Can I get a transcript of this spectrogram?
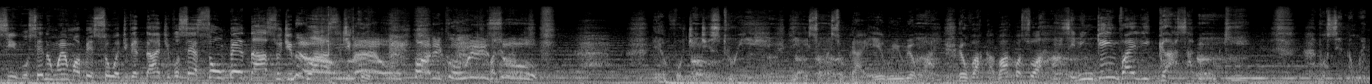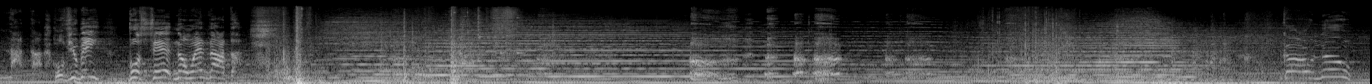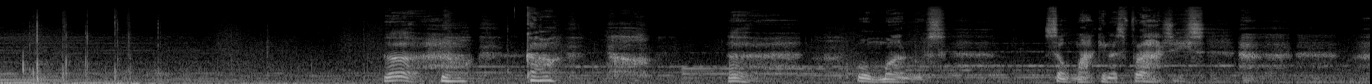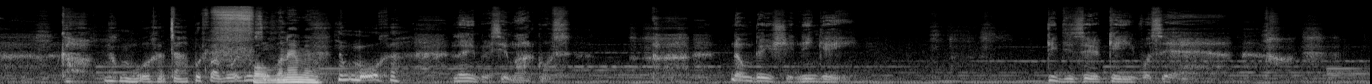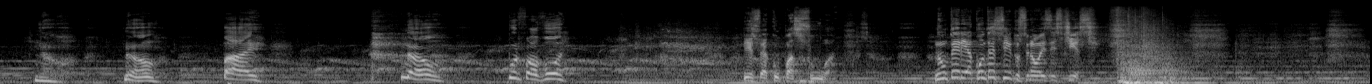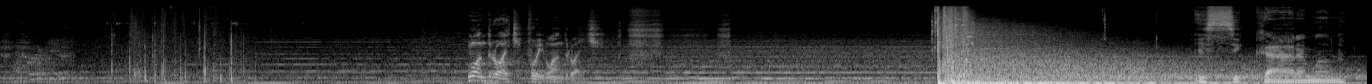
Esqueci. Você não é uma pessoa de verdade, você é só um pedaço de Não, plástico. Léo! Pare com isso! Eu vou te destruir. E isso vai sobrar eu e o meu pai. Eu vou acabar com a sua raça e ninguém vai ligar, sabe por quê? Você não é nada. Ouviu bem? Você não é nada. Ah. Carl, Humanos são máquinas frágeis. Carl, não morra, tá? Por favor, não se Fogo, né, meu? Não morra. Lembre-se, Marcos. Não deixe ninguém te dizer quem você é. Não, não. Pai! Não! Por favor! Isso é culpa sua. Não teria acontecido se não existisse. O Android foi o Android. Esse cara, mano.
